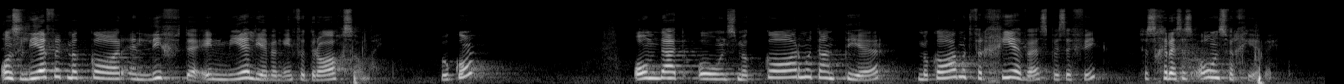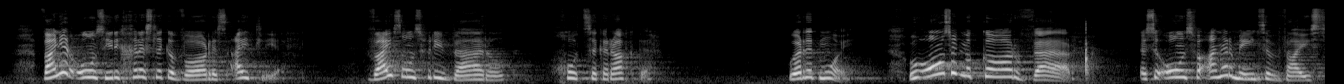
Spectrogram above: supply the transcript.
Ons leef met mekaar in liefde en meelewing en verdraagsaamheid. Hoekom? Omdat ons mekaar moet hanteer, mekaar moet vergewe spesifiek soos Christus ons vergewe het. Wanneer ons hierdie Christelike waardes uitleef, wys ons vir die wêreld God se karakter. Hoor dit mooi. Hoe ons met mekaar werk, is hoe ons vir ander mense wys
